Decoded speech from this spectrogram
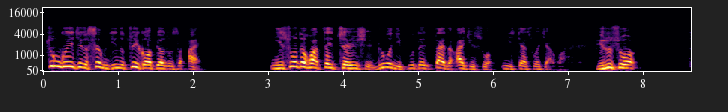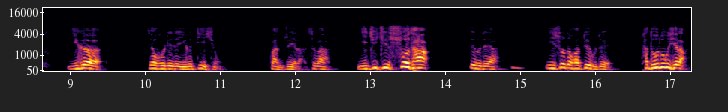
终归这个圣经的最高标准是爱。你说的话再真实，如果你不带带着爱去说，你在说假话。比如说，一个教会里的一个弟兄犯罪了，是吧？你就去说他，对不对啊？你说的话对不对？他偷东西了，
